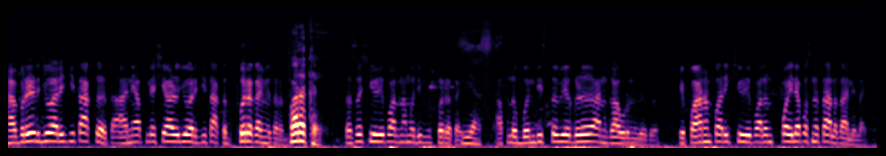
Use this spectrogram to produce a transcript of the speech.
हायब्रिड ज्वारीची ताकद आणि आपल्या शाळू ज्वारीची ताकद फरक आहे मित्रांनो. फरक आहे. तसं शेळी पालनामध्ये बी फरक आहे. यस आपलं बंदिस्त वेगळं आणि गावरण वेगळं. हे पारंपरिक शेळी पालन पहिल्यापासून चालत आलेलं आहे.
